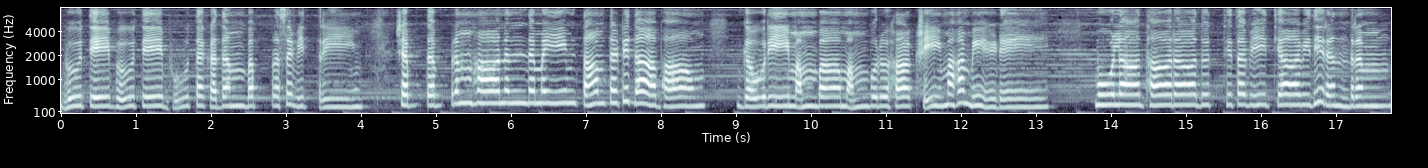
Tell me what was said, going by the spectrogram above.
भूते भूते भूतकदम्बप्रसवित्रीं। शब्दब्रह्मानन्दमयीं तां तटिदाभां। गौरीमम्बामम्बुरुहाक्षीमहमीडे। मूलाधारादुत्थितवीथ्या विधिरन्ध्रं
